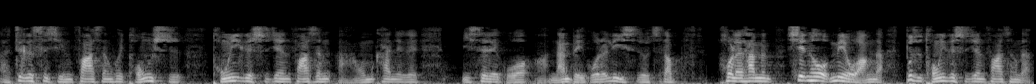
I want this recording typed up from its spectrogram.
啊，这个事情发生会同时同一个时间发生啊。我们看这个以色列国啊，南北国的历史就知道。后来他们先后灭亡的，不是同一个时间发生的。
